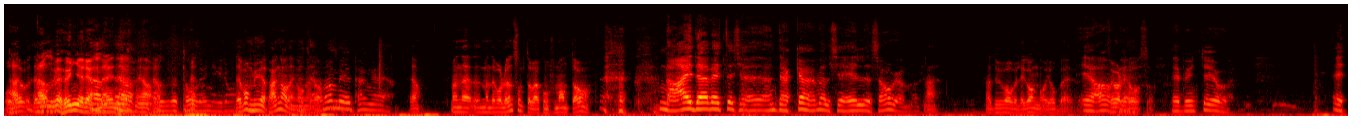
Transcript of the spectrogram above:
Og det, det, var, my- 1100, mener jeg. Ja, Ja. 1100-1200 kroner. det var mye penger den gangen. Det var mye penger, ja. Men, eh, men det var lønnsomt å være konfirmant da. Nei, det vet jeg ikke. Han dekker vel ikke hele saga. Men Nei. Nei, du var vel i gang å jobbe ja, før det også. Jeg begynte jo ett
